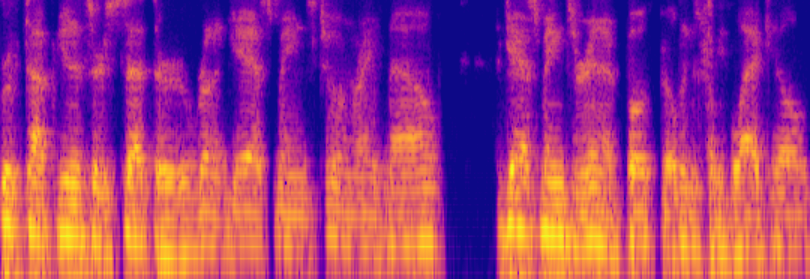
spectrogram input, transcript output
Rooftop units are set. They're running gas mains to them right now. The gas mains are in at both buildings from Black Hill.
